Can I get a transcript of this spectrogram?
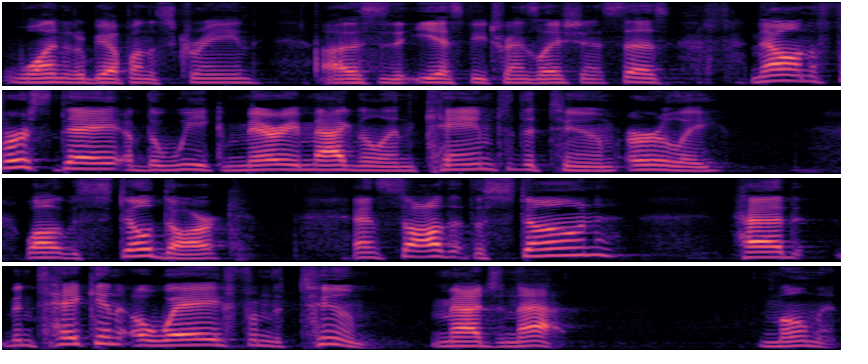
1. It'll be up on the screen. Uh, this is the ESV translation. It says, Now on the first day of the week, Mary Magdalene came to the tomb early while it was still dark and saw that the stone had been taken away from the tomb. Imagine that moment.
